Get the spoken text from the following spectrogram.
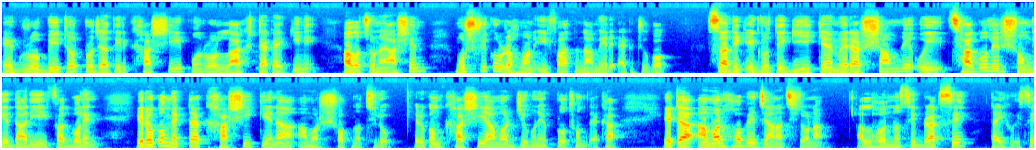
এগ্রো বেটল প্রজাতির খাসি পনেরো লাখ টাকায় কিনে আলোচনায় আসেন মুশফিকুর রহমান ইফাত নামের এক যুবক। সাদিক এগ্রোতে গিয়ে ক্যামেরার সামনে ওই ছাগলের সঙ্গে দাঁড়িয়ে ইফাত বলেন, এরকম একটা খাসি কেনা আমার স্বপ্ন ছিল। এরকম খাসি আমার জীবনে প্রথম দেখা। এটা আমার হবে জানা ছিল না। আল্লাহ নসিব রাখছে, তাই হয়েছে।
